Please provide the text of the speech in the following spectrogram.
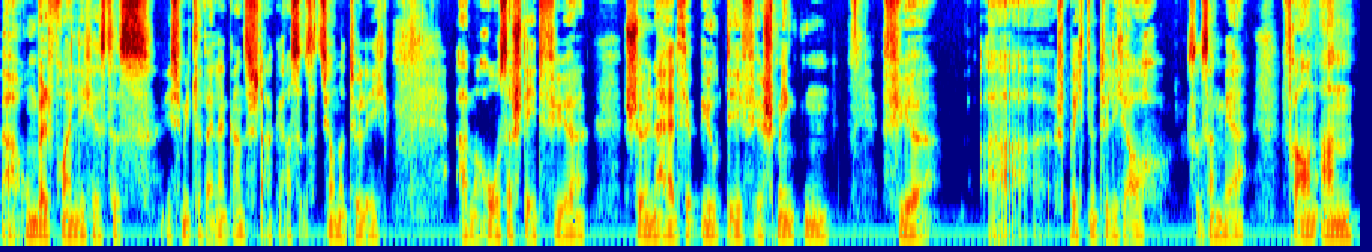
äh, Umweltfreundliches. Das ist mittlerweile eine ganz starke Assoziation natürlich. Aber rosa steht für Schönheit, für Beauty, für Schminken, für äh, spricht natürlich auch sozusagen mehr Frauen an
